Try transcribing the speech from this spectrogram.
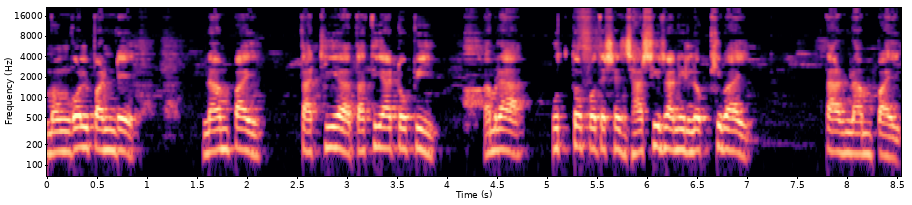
মঙ্গল পাণ্ডে, নাম পাই তাটিয়া, তাতিয়া টপি। আমরা উত্তরপ্রদেশের ঝাঁসির রানী লক্ষ্মীবাই তার নাম পাই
